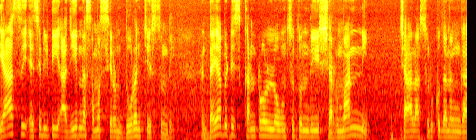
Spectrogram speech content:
గ్యాస్ ఎసిడిటీ అజీర్ణ సమస్యలను దూరం చేస్తుంది డయాబెటీస్ కంట్రోల్లో ఉంచుతుంది చర్మాన్ని చాలా సురుకుదనంగా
